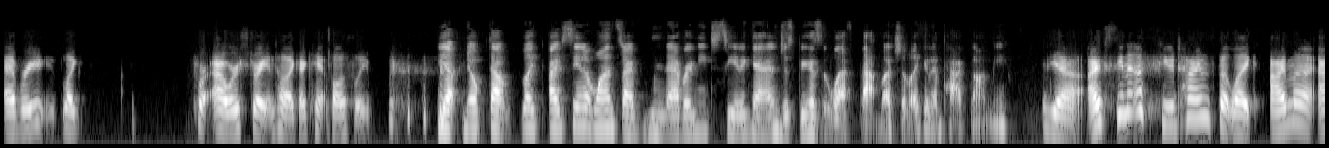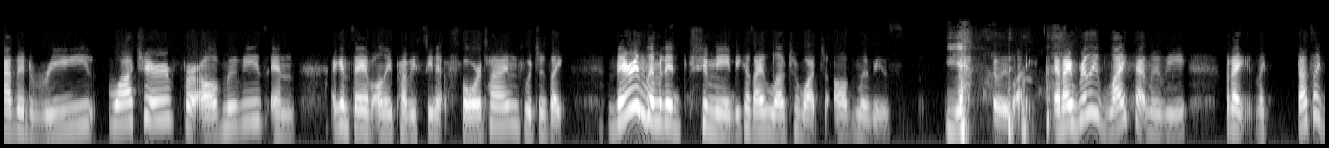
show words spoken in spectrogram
every like for hours straight until like I can't fall asleep. Yep nope that like i've seen it once i never need to see it again just because it left that much of like an impact on me. Yeah, I've seen it a few times, but like I'm a avid re-watcher for all movies, and I can say I've only probably seen it four times, which is like very limited to me because I love to watch all the movies yeah. I really like, and I really like that movie, but I like that's like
